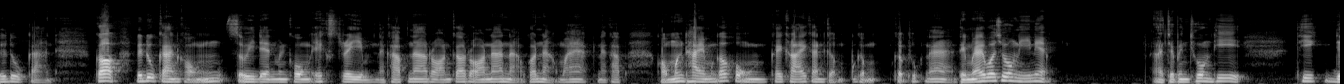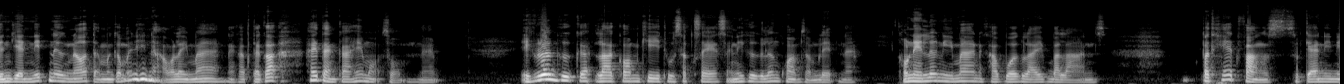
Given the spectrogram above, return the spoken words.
ฤดูกาล ก็ฤดูกาลของสวีเดนมันคง extreme นะครับหน้าร้อนก็ร้อนหน้าหนาวก็หนาวมากนะครับของเมืองไทยมันก็คงคล้ายๆ กันกับกับกับทุกหน้า ถึงแม้ว่าช่วงนี้เนี่ยอาจจะเป็นช่วงที่ที่เย็นๆนิดนึงเนาะแต่มันก็ไม่ได้หนาวอะไรมากนะครับ แต่ก็ให้แต่งกายให้เหมาะสมนะครับอีกเรื่องคือ lagom key to success อันนี้คือเรื่องความสำเร็จนะเขาเน้นเรื่องนี้มากนะครับ work life balance ประเทศฝั่งสแกนดิเน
